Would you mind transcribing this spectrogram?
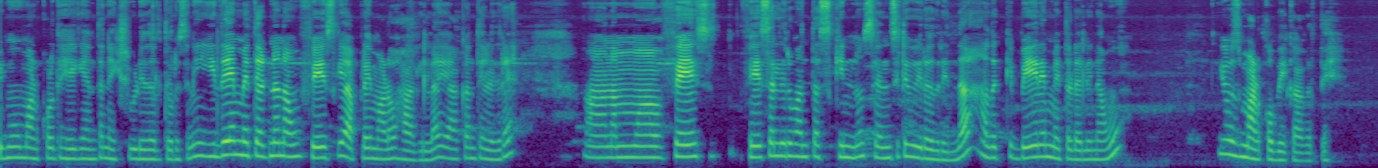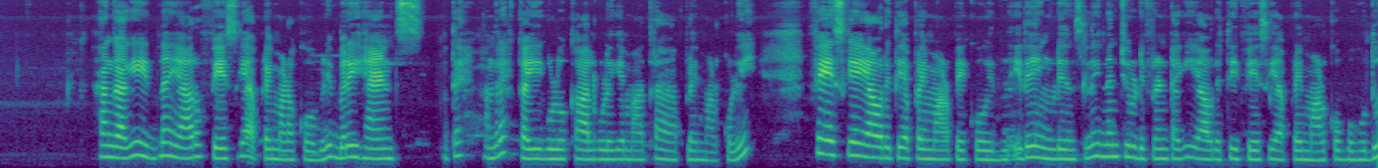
ರಿಮೂವ್ ಮಾಡ್ಕೊಳ್ಳೋದು ಹೇಗೆ ಅಂತ ನೆಕ್ಸ್ಟ್ ವೀಡಿಯೋದಲ್ಲಿ ತೋರಿಸ್ತೀನಿ. ಇದೇ ಮೆಥಡ್ನ ನಾವು ಫೇಸ್ಗೆ ಅಪ್ಲೈ ಮಾಡೋ ಹಾಗಿಲ್ಲ. ಯಾಕಂತ ಹೇಳಿದರೆ ನಮ್ಮ ಫೇಸ್ ಫೇಸಲ್ಲಿರುವಂಥ ಸ್ಕಿನ್ನು ಸೆನ್ಸಿಟಿವ್ ಇರೋದ್ರಿಂದ ಅದಕ್ಕೆ ಬೇರೆ ಮೆಥಡಲ್ಲಿ ನಾವು ಯೂಸ್ ಮಾಡ್ಕೋಬೇಕಾಗತ್ತೆ. ಹಾಗಾಗಿ ಇದನ್ನ ಯಾರು ಫೇಸ್ಗೆ ಅಪ್ಲೈ ಮಾಡೋಕ್ಕೆ ಹೋಗ್ಬೇಡಿ. ಬರೀ ಹ್ಯಾಂಡ್ಸ್ ಮತ್ತು ಅಂದರೆ ಕೈಗಳು, ಕಾಲುಗಳಿಗೆ ಮಾತ್ರ ಅಪ್ಲೈ ಮಾಡ್ಕೊಳ್ಳಿ. ಫೇಸ್ಗೆ ಯಾವ ರೀತಿ ಅಪ್ಲೈ ಮಾಡಬೇಕು, ಇದು, ಇದೇ ಇಂಗ್ರೀಡಿಯೆಂಟ್ಸಲ್ಲಿ ಇನ್ನೊಂಚೂರು ಡಿಫ್ರೆಂಟಾಗಿ ಯಾವ ರೀತಿ ಫೇಸ್ಗೆ ಅಪ್ಲೈ ಮಾಡ್ಕೋಬಹುದು.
